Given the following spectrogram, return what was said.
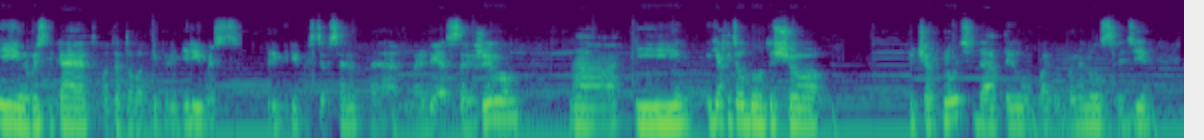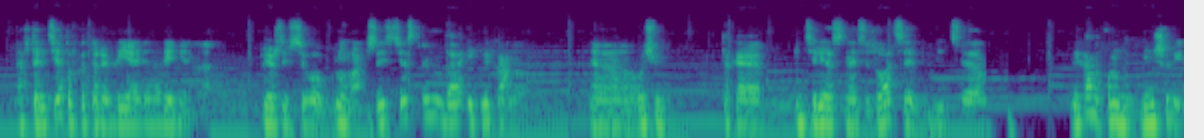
И возникает вот эта вот непримиримость, непримиримость абсолютная в борьбе с режимом. А, и я хотел бы вот еще подчеркнуть, да, ты упомянул среди авторитетов, которые влияли на Ленина, прежде всего, ну, Маркса, естественно, да, и Плеханова. Э, очень такая интересная ситуация, ведь э, Плеханов, он меньшевик,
